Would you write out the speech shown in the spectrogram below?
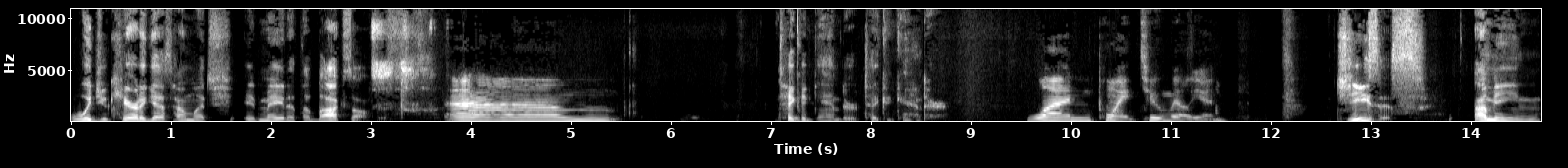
would you care to guess how much it made at the box office? Um, Take a gander. Take a gander. One point two million. Jesus. I mean,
